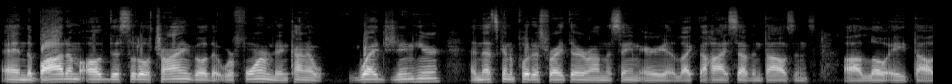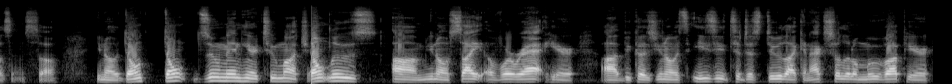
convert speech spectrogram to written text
and the bottom of this little triangle that we're formed and kind of wedged in here and that's going to put us right there around the same area like the high 7000s uh, low 8000s so you know don't don't zoom in here too much. Don't lose um, you know sight of where we're at here uh, because you know it's easy to just do like an extra little move up here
